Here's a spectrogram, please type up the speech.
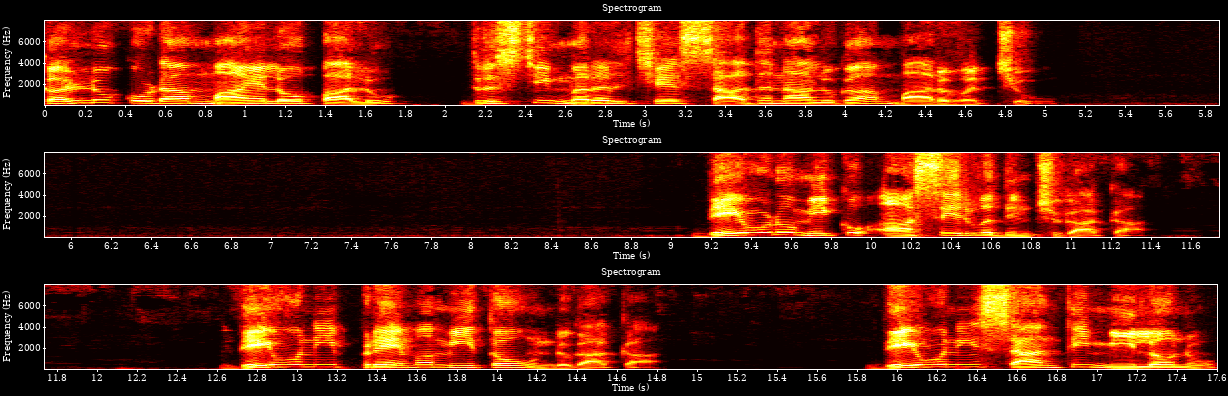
కళ్ళు కూడా మాయలోపాలు దృష్టి మరల్చే సాధనాలుగా మారవచ్చు. దేవుడు మీకు ఆశీర్వదించుగాక. దేవుని ప్రేమ మీతో ఉండుగాక. దేవుని శాంతి మీలోను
